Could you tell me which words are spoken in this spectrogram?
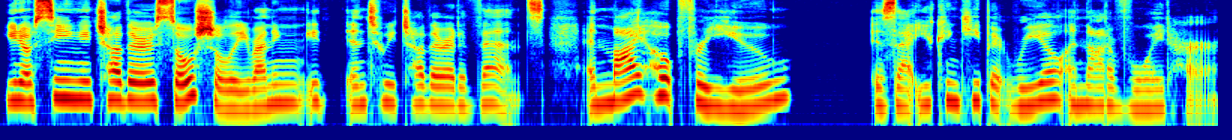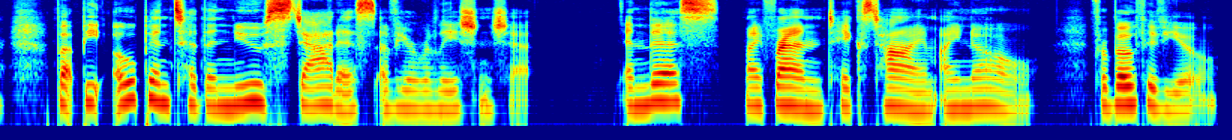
you know, seeing each other socially, running into each other at events. And my hope for you is that you can keep it real and not avoid her, but be open to the new status of your relationship. And this, my friend, takes time, I know, for both of you,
